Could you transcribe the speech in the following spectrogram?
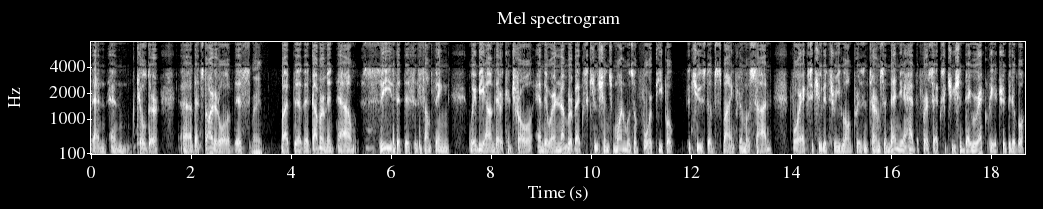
and, and killed her uh, that started all of this. Right. But uh, the government now sees that this is something way beyond their control, and there were a number of executions. One was of four people accused of spying for the Mossad, four executed, three long prison terms, and then you had the first execution directly attributable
